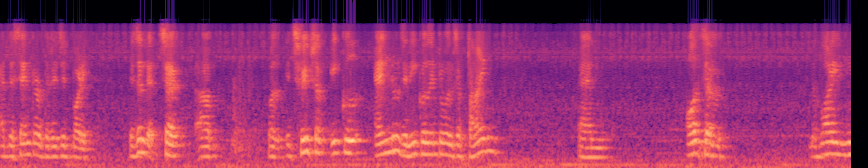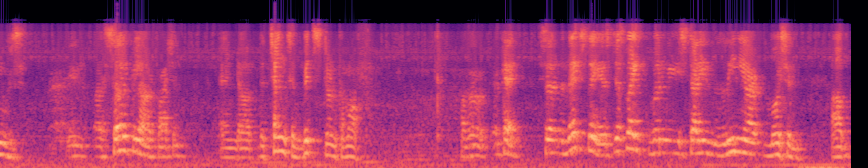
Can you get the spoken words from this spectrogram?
at the center of the rigid body isn't it? So, uh, well, it sweeps up equal angles in equal intervals of time, and also the body moves in a circular fashion and uh, the chunks and bits don't come off. However, okay, so the next thing is just like when we study linear motion, uh,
